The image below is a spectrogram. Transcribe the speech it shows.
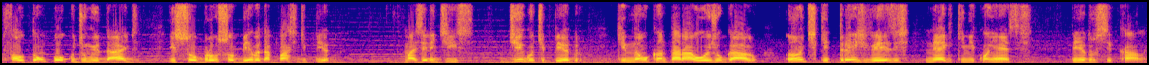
Faltou um pouco de humildade e sobrou soberba da parte de Pedro. Mas ele disse: Digo-te, Pedro, que não cantará hoje o galo, antes que três vezes negue que me conheces. Pedro se cala.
